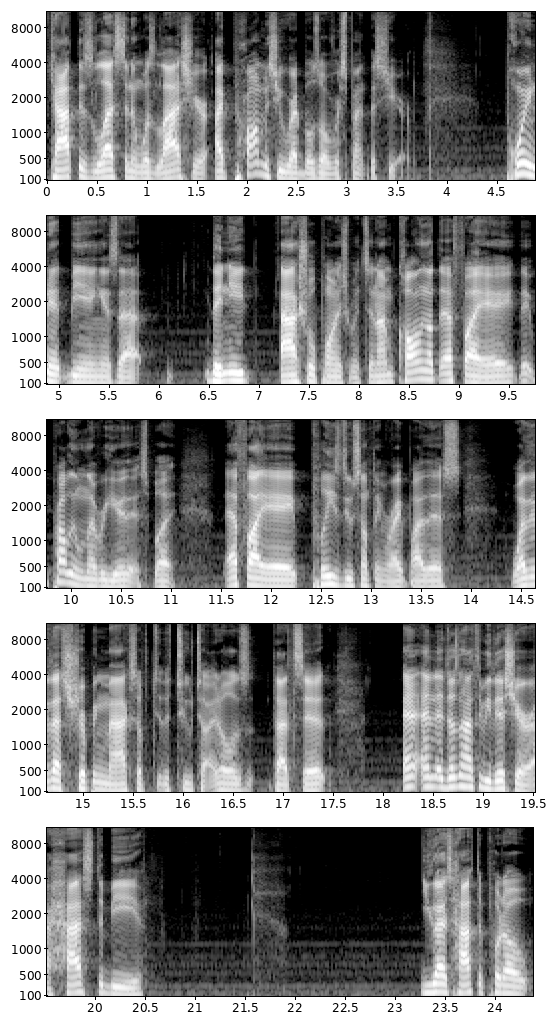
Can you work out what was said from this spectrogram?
cap is less than it was last year. I promise you, Red Bull's overspent this year. Point it being is that they need actual punishments, and I'm calling out the FIA. They probably will never hear this, but FIA, please do something right by this. Whether that's stripping Max of the two titles, that's it. And, and it doesn't have to be this year. It has to be. You guys have to put out,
